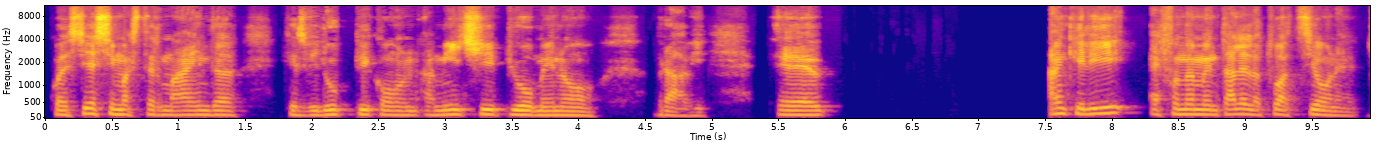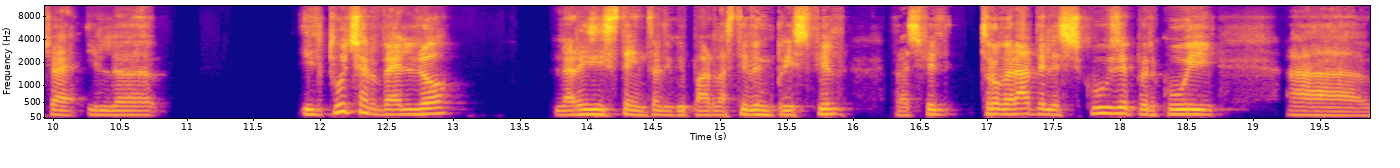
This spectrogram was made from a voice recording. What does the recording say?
qualsiasi mastermind che sviluppi con amici più o meno bravi. Eh, anche lì è fondamentale la tua azione, cioè il, il tuo cervello, la resistenza di cui parla Steven Pressfield, Pressfield troverà delle scuse per cui uh,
